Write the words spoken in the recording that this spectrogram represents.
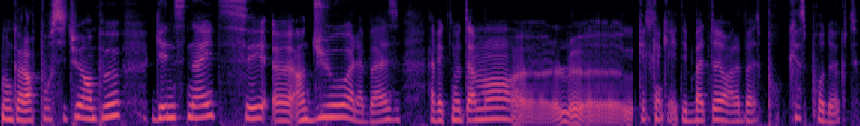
Donc alors pour situer un peu, Gaines Knight c'est euh, un duo à la base avec notamment euh, quelqu'un qui a été batteur à la base pour Cast Product.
